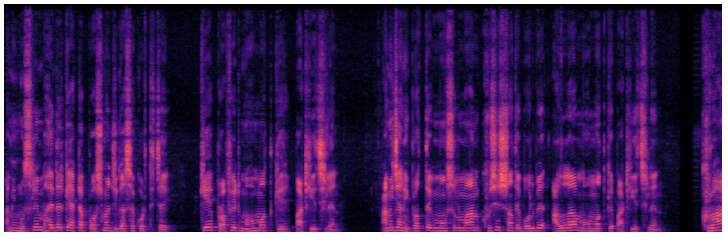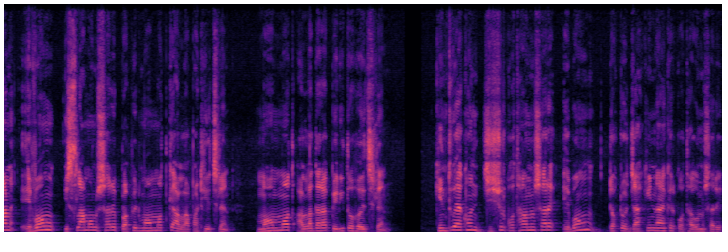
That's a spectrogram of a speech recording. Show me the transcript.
আমি মুসলিম ভাইদেরকে একটা প্রশ্ন জিজ্ঞাসা করতে চাই কে প্রফেট মোহাম্মদকে পাঠিয়েছিলেন? আমি জানি প্রত্যেক মুসলমান খুশির সাথে বলবে, আল্লাহ মোহাম্মদকে পাঠিয়েছিলেন। খুরান এবং ইসলাম অনুসারে প্রফেট মোহাম্মদকে আল্লাহ পাঠিয়েছিলেন। মোহাম্মদ আল্লাহ দ্বারা প্রেরিত হয়েছিলেন। কিন্তু এখন যিশুর কথা অনুসারে এবং ডক্টর জাকির নায়কের কথা অনুসারে,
